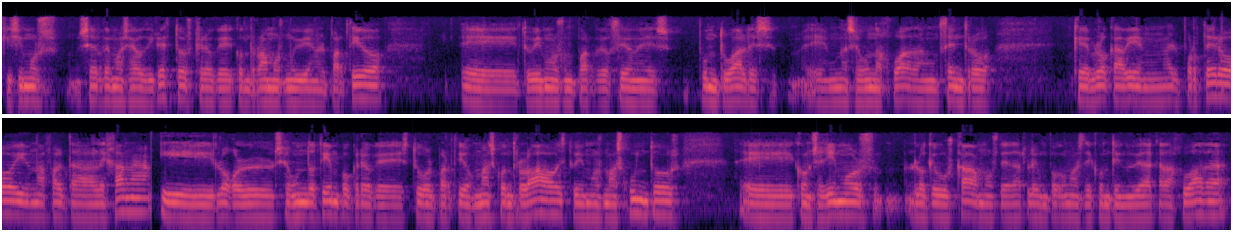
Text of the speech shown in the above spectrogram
quisimos ser demasiado directos, creo que controlamos muy bien el partido. Eh, tuvimos un par de opciones puntuales en una segunda jugada, en un centro que bloca bien el portero y una falta lejana y luego el segundo tiempo creo que estuvo el partido más controlado, estuvimos más juntos, eh, conseguimos lo que buscábamos de darle un poco más de continuidad a cada jugada.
